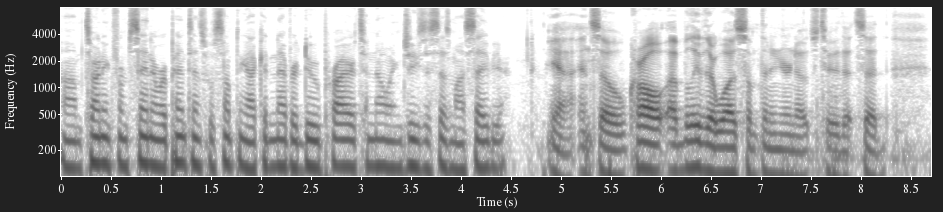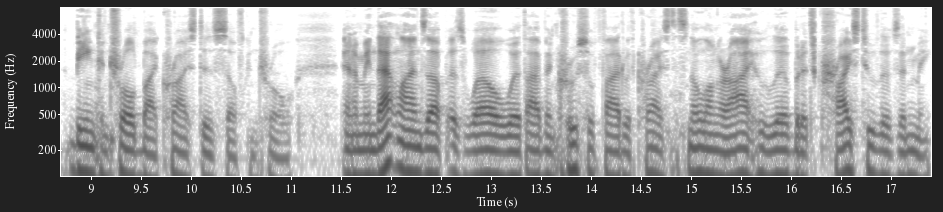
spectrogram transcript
Um, turning from sin and repentance was something I could never do prior to knowing Jesus as my Savior. Yeah, and so Carl, I believe there was something in your notes too that said being controlled by Christ is self control. And I mean, that lines up as well with I've been crucified with Christ. It's no longer I who live, but it's Christ who lives in me.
